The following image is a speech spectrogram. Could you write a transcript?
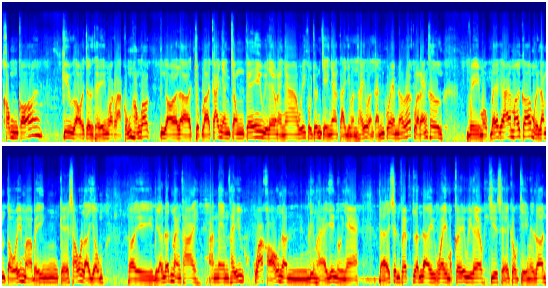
không có kêu gọi từ thiện hoặc là cũng không có gọi là trục lợi cá nhân trong cái video này nha, quý cô chú anh chị nha. Tại vì mình thấy hoàn cảnh của em nó rất là đáng thương. Vì một bé gái mới có 15 tuổi mà bị kẻ xấu lợi dụng, rồi dẫn đến mang thai. Anh em thấy quá khổ nên liên hệ với người nhà để xin phép đến đây quay một cái video chia sẻ câu chuyện này lên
